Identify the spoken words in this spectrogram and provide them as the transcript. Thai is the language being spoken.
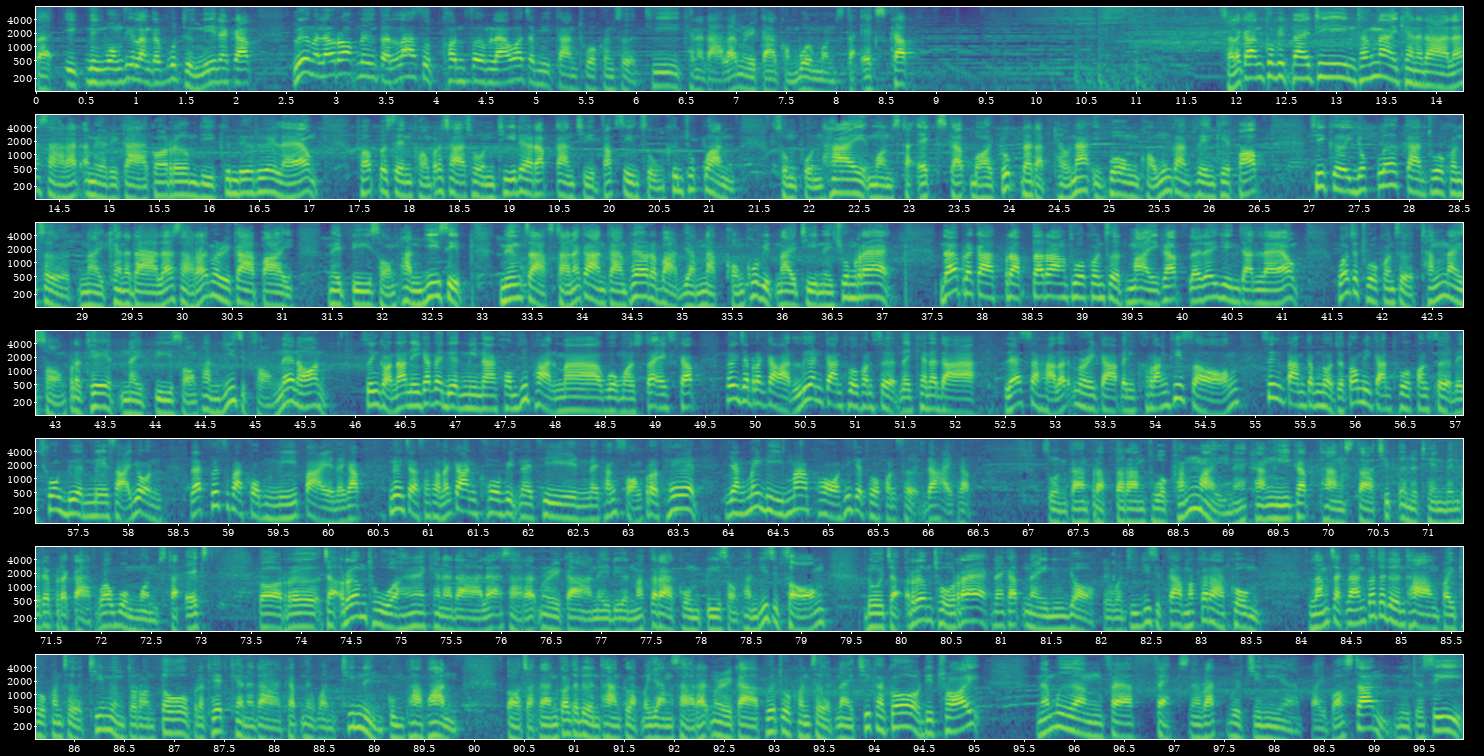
แต่อีกหนึ่งวงที่กำลังจะพูดถึงนี้นะครับเลื่อนมาแล้วรอบหนึ่งแต่ล่าสุดคอนเฟิร์มแล้วว่าจะมีการทัวร์คอนเสิร์ตที่แคนาดาและอเมริกาของวง Monster X ครับสถานการณ์โควิด -19 ทั้งในแคนาดาและสหรัฐอเมริกาก็เริ่มดีขึ้นเรื่อย ๆ แล้ว เพราะเปอร์เซ็นต์ของประชาชนที่ได้รับการฉีดวัคซีนสูงขึ้นทุกวัน ส่งผลให้ Monster X ครับบอยกรุ๊ประดับแถวหน้าอีกวงของวงการเพลง K-POP ที่เคยยกเลิกการทัวร์คอนเสิร์ตในแคนาดาและสหรัฐอเมริกาไปในปี 2020 เนื่องจากสถานการณ์การแพร่ระบาดอย่างหนักของโควิด -19 ในช่วงแรก ได้ประกาศปรับตารางทัวร์คอนเสิร์ตใหม่ครับและได้ยืนยันแล้ว ว่าจะทัวร์คอนเสิร์ตทั้งใน 2 ประเทศในปี 2022 แน่นอน ซึ่งก่อนหน้านี้ครับในเดือนมีนาคมที่ผ่านมาวง Monster X ครับเพิ่งจะประกาศเลื่อนการทัวร์คอนเสิร์ตในแคนาดา และสหรัฐอเมริกาเป็นครั้งที่ 2 ซึ่งตามกำหนดจะต้องมีการทัวร์คอนเสิร์ตในช่วงเดือนเมษายน และพฤษภาคมนี้ไปนะครับเนื่องจากสถานการณ์โควิด -19 ในทั้ง 2 ประเทศ ยังไม่ดีมากพอที่จะทัวร์คอนเสิร์ตได้ครับ ส่วนการปรับตารางทัวร์ครั้งใหม่นะครั้งนี้ครับ ทาง Starship Entertainment ก็ได้ประกาศว่าวง Monster X ก็จะเริ่มทัวร์ในแคนาดาและสหรัฐอเมริกาในเดือนมกราคมปี 2022 โดยจะเริ่มโชว์แรกนะครับในนิวยอร์กในวันที่ 29 มกราคมหลังจากนั้นก็จะเดินทางไปทัวร์คอนเสิร์ตที่เมืองโตรอนโต ประเทศแคนาดาครับในวันที่ 1 กุมภาพันธ์ ต่อจากนั้นก็จะเดินทางกลับมายังสหรัฐอเมริกา เพื่อทัวร์คอนเสิร์ตในชิคาโกดีทรอยต์ ณเมืองแฟร์แฟกซ์รัฐเวอร์จิเนีย ไปบอสตันนิวเจอร์ซีย์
